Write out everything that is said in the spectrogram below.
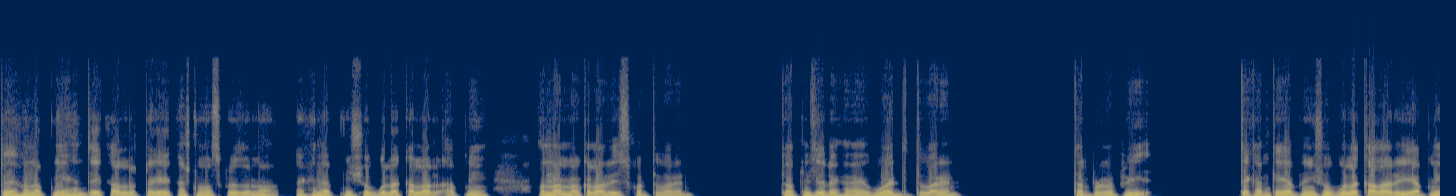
তো এখন আপনি এখান থেকে কালারটাকে কাস্টমাইজ করার জন্য এখানে আপনি সবগুলা কালার আপনি অন্যান্য কালার ইউজ করতে পারেন। তো আপনি চাইলে এখানে হোয়াইট দিতে পারেন। তারপর আপনি এখান থেকে আপনি সবগুলা কালারই আপনি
